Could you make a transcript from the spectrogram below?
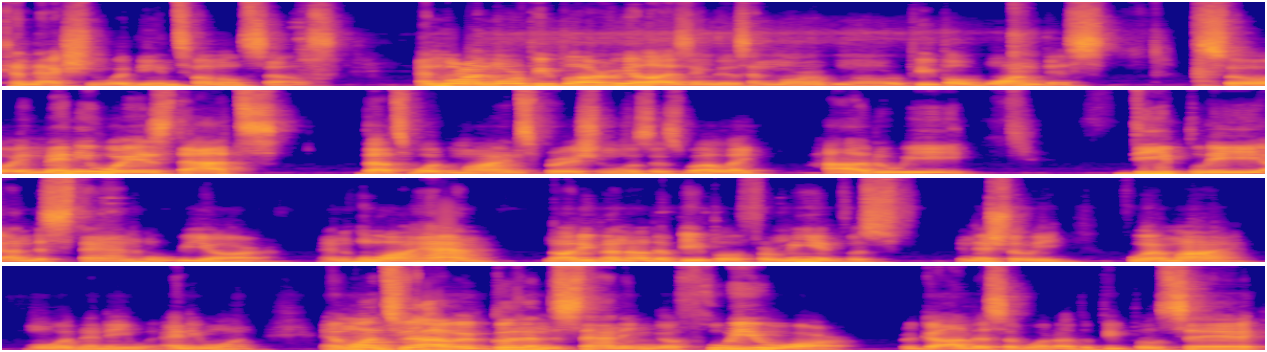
connection with the internal selves. And more and more people are realizing this, and more and more people want this. So in many ways, that's that's what my inspiration was as well. Like, how do we deeply understand who we are and who I am? Not even other people. For me, it was initially who am I more than any, anyone. And once you have a good understanding of who you are, regardless of what other people say,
